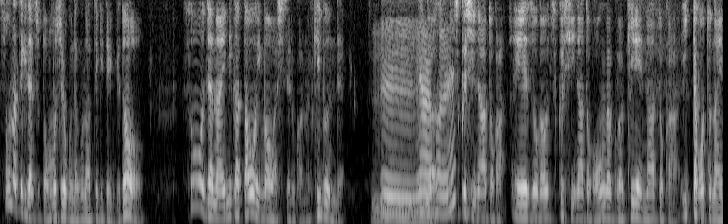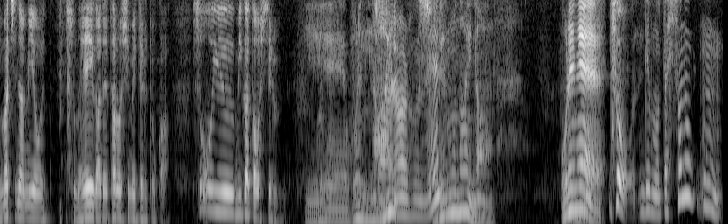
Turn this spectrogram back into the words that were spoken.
そうなってきたらちょっと面白くなくなってきてんけどそうじゃない見方を今はしてるかな気分で。うんなるほどね美しいなとか映像が美しいなとか音楽が綺麗なとか行ったことない街並みをその映画で楽しめてるとかそういう見方をしてる。ええ俺ない。なるほどねそれもないな。俺ね、そうでも私その、うん、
